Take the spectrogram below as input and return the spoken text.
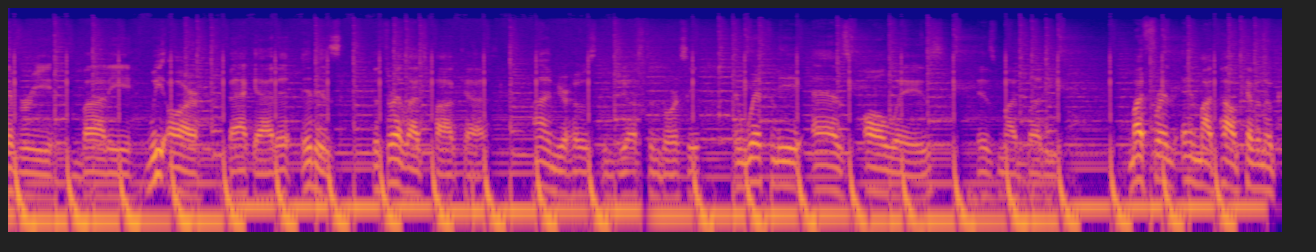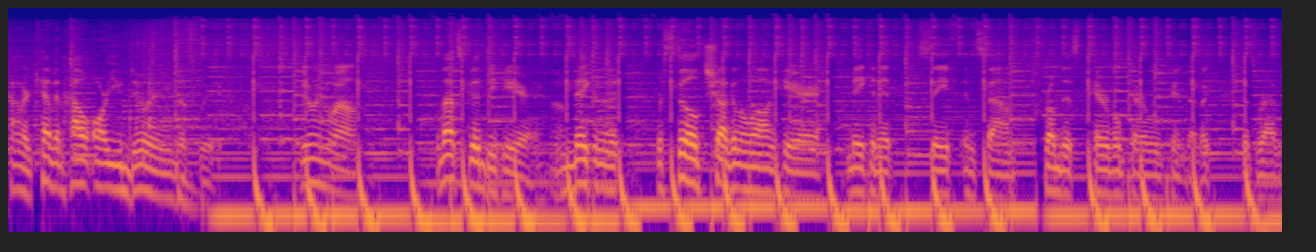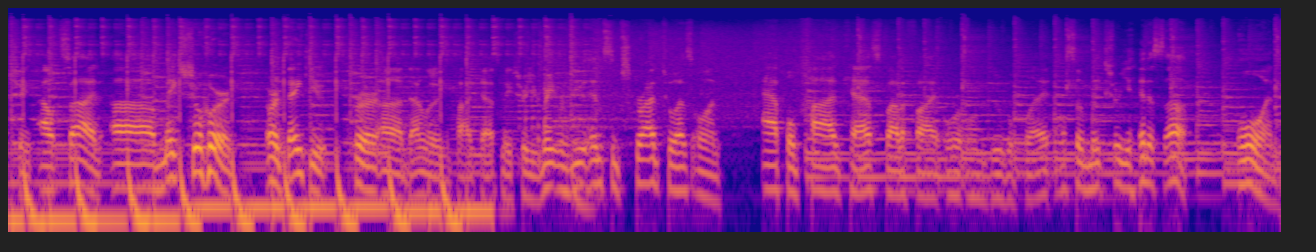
Everybody. We are back at it. It is the Thread Lads podcast. I'm your host, Justin Dorsey, and with me, as always, is my buddy, my friend, and my pal, Kevin O'Connor. Kevin, how are you doing this week? Doing well. Well, that's good to hear. Making it, we're still chugging along here, making it safe and sound from this terrible, terrible pandemic that's ravishing outside. Uh, make sure, or thank you for uh, downloading the podcast. Make sure you rate, review, and subscribe to us on Apple Podcasts, Spotify, or on Google Play. Also, make sure you hit us up on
